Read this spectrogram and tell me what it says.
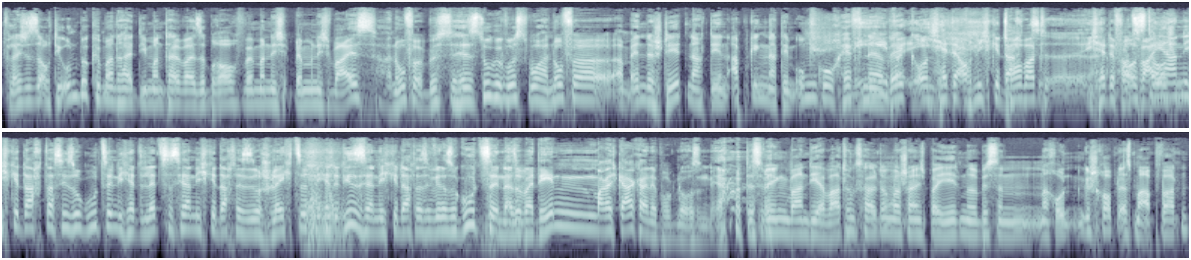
vielleicht ist es auch die Unbekümmertheit, die man teilweise braucht, wenn man nicht, wenn man nicht weiß, Hannover, wüsste, hättest du gewusst, wo Hannover am Ende steht, nach den Abgängen, nach dem Umbruch, Hefner nee, weg und ich hätte auch nicht gedacht, Torwart, äh, ich hätte vor zwei Jahren nicht gedacht, dass sie so gut sind, ich hätte letztes Jahr nicht gedacht, dass sie so schlecht sind, ich hätte dieses Jahr nicht gedacht, dass sie wieder so gut sind. Also bei denen mache ich gar keine Prognosen mehr. Deswegen waren die Erwartungshaltungen wahrscheinlich bei jedem nur ein bisschen nach unten geschraubt, erstmal abwarten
